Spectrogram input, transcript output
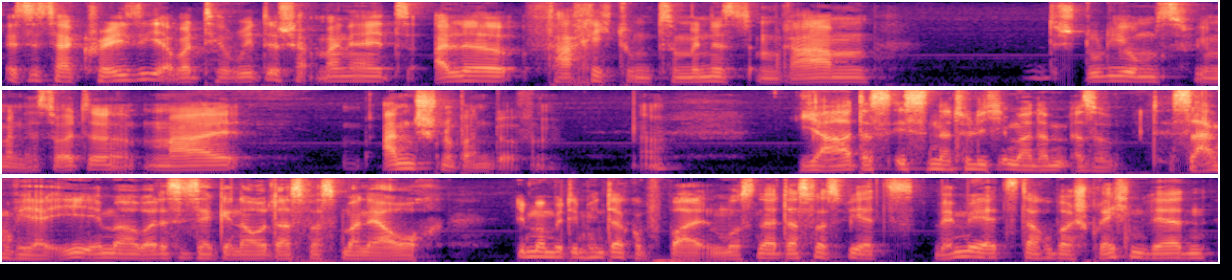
es ist ja crazy, aber theoretisch hat man ja jetzt alle Fachrichtungen zumindest im Rahmen des Studiums, wie man das sollte, mal anschnuppern dürfen. Ja? Ne? ja, das ist natürlich immer, also das sagen wir ja eh immer, aber das ist ja genau das, was man ja auch immer mit im Hinterkopf behalten muss. Ne? Das, was wir jetzt, wenn wir jetzt darüber sprechen werden,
